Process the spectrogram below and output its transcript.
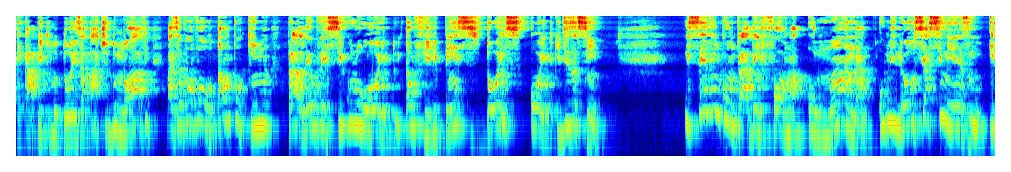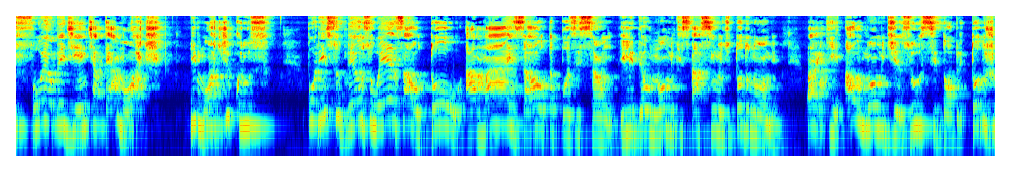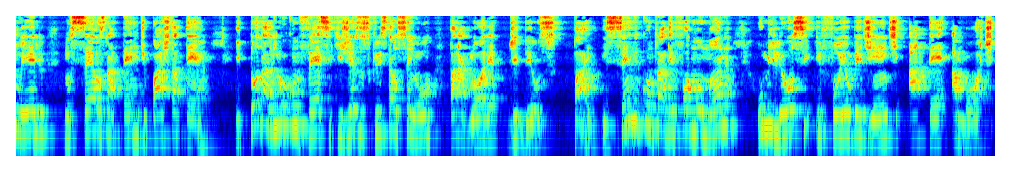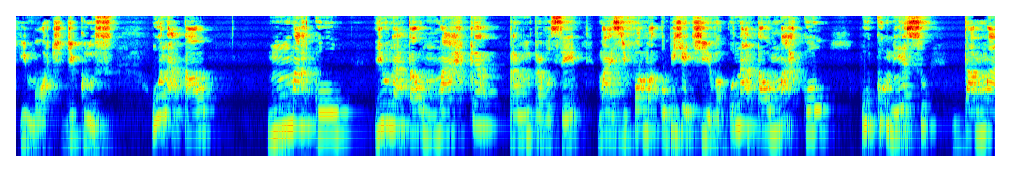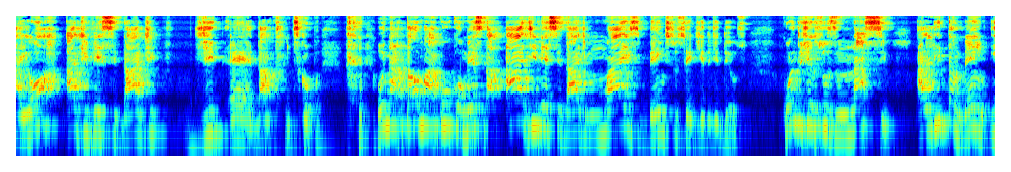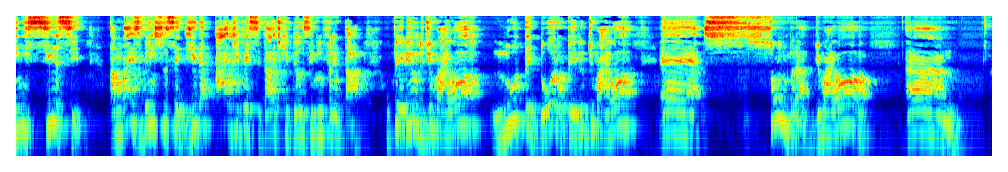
é capítulo 2, a partir do 9, mas eu vou voltar um pouquinho para ler o versículo 8. Então, Filipenses 2, 8, que diz assim: E sendo encontrado em forma humana, humilhou-se a si mesmo e foi obediente até a morte e morte de cruz. Por isso Deus o exaltou à mais alta posição e lhe deu o nome que está acima de todo nome para que ao nome de Jesus se dobre todo joelho nos céus, na terra e debaixo da terra, e toda língua confesse que Jesus Cristo é o Senhor, para a glória de Deus Pai. E sendo encontrado em forma humana, humilhou-se e foi obediente até a morte e morte de cruz. O Natal marcou e o Natal marca para mim, para você, mas de forma objetiva. O Natal marcou o começo da maior adversidade de. É, da, desculpa. O Natal marcou o começo da adversidade mais bem sucedida de Deus. Quando Jesus nasce, ali também inicia-se a mais bem sucedida adversidade que Deus iria enfrentar. O período de maior luta e dor, o período de maior é, sombra, de maior a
